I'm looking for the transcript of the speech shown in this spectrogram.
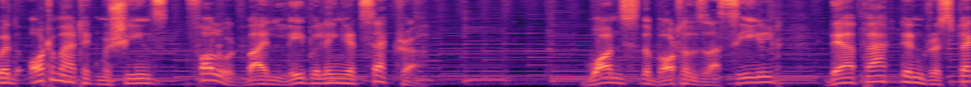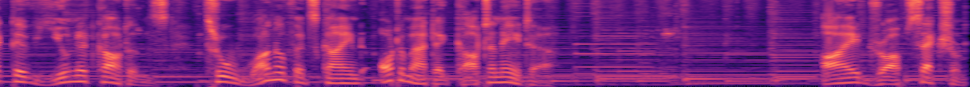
with automatic machines followed by labeling etc. Once the bottles are sealed, they are packed in respective unit cartons through one-of-its-kind automatic cartonator. Eye drop section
